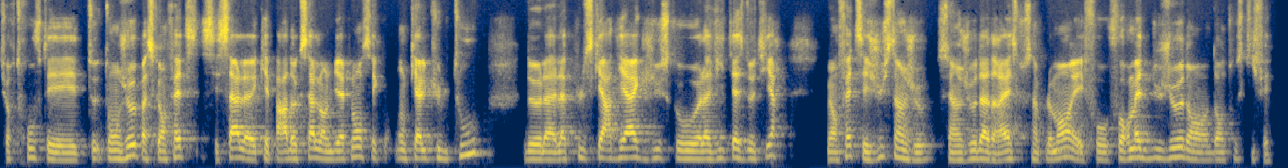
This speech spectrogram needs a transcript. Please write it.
tu retrouves ton jeu parce qu'en fait, c'est ça qui est paradoxal dans le biathlon, c'est qu'on calcule tout, de la, pulse cardiaque jusqu'à la vitesse de tir. Mais en fait, c'est juste un jeu. C'est un jeu d'adresse, tout simplement. Et il faut, remettre du jeu dans tout ce qu'il fait.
